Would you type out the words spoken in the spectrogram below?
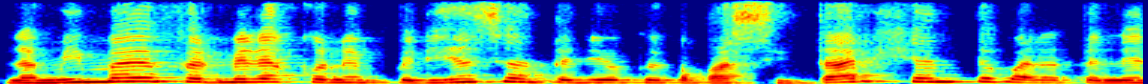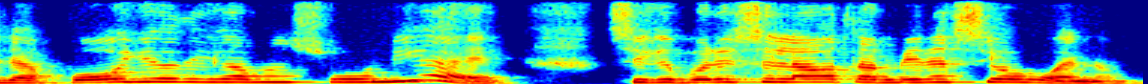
Las mismas enfermeras con experiencia han tenido que capacitar gente para tener apoyo, digamos, en sus unidades. Así que por ese lado también ha sido bueno.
